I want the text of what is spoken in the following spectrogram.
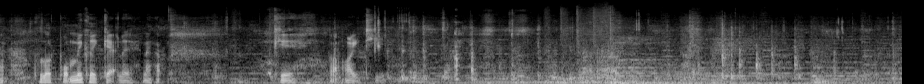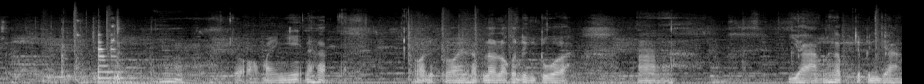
ครับรถผมไม่เคยแกะเลยนะครับ โอเค ก็อาอีกทีก็ออกมาอย่างนี้นะครับก็เรียบร้อยนะครับ แล้วเราก็ดึงตัวอ่า ยางนะครับ จะเป็นยาง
